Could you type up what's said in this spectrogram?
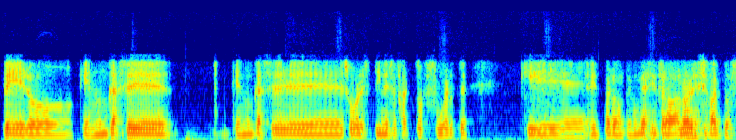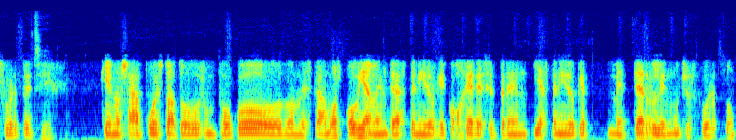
Pero que nunca se que nunca se sobreestime ese factor suerte, que eh, perdón, que nunca se infravalore ese factor suerte Sí. que nos ha puesto a todos un poco donde estamos. Obviamente has tenido que coger ese tren y has tenido que meterle mucho esfuerzo,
